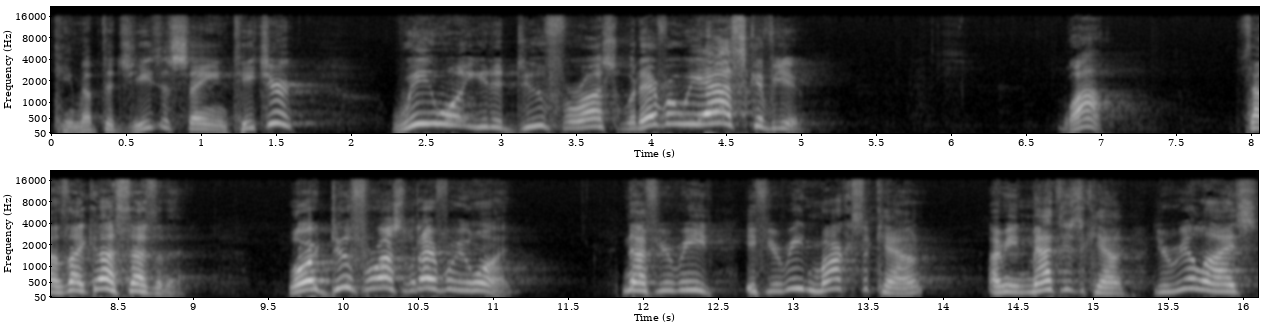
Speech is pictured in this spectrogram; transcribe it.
came up to Jesus saying, Teacher, we want you to do for us whatever we ask of you. Wow. Sounds like us, doesn't it? Lord, do for us whatever we want. Now, if you read, if you read Mark's account, I mean Matthew's account, you realize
